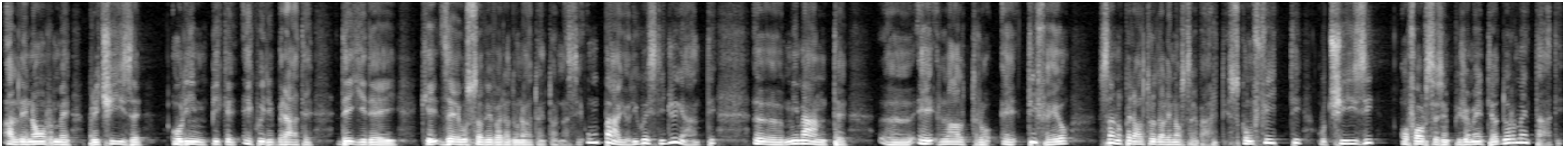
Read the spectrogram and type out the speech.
alle norme precise, olimpiche, equilibrate degli dei che Zeus aveva radunato intorno a sé. Un paio di questi giganti, eh, Mimante eh, e l'altro è Tifeo, stanno peraltro dalle nostre parti, sconfitti, uccisi o forse semplicemente addormentati,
